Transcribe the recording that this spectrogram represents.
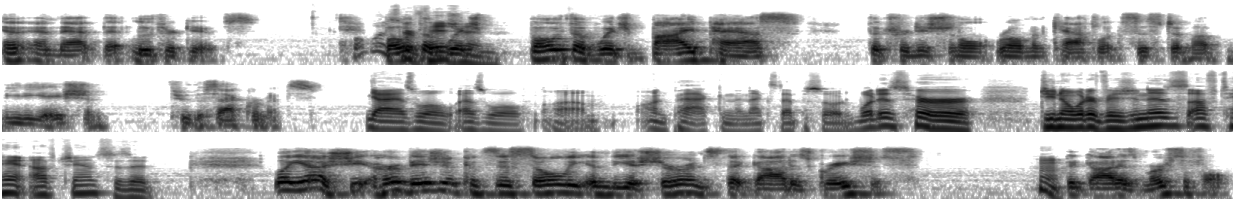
and, and, that, that Luther gives. both of which both of which bypass the traditional Roman Catholic system of mediation through the sacraments. Yeah, as we'll as we'll um, unpack in the next episode. What is her? Do you know what her vision is? Off, ta- off chance, is it well, yeah, she her vision consists solely in the assurance that God is gracious, hmm. that God is merciful,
